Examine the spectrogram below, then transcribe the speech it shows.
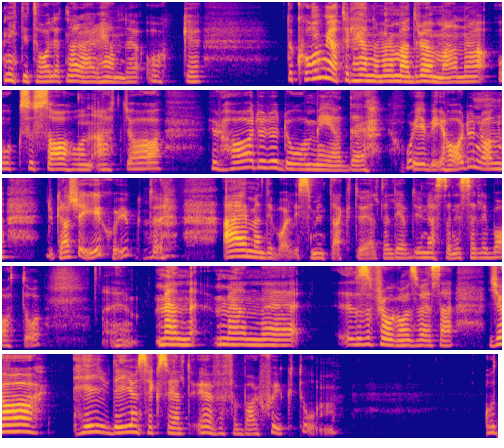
90-talet när det här hände. Och eh, då kom jag till henne med de här drömmarna och så sa hon att ja, hur har du det då med eh, hiv? Har du någon, du kanske är sjuk? Mm. Nej, men det var liksom inte aktuellt. Jag levde ju nästan i celibat då. Eh, men, men så frågade hon så så här, ja, hiv det är ju en sexuellt överförbar sjukdom. Och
